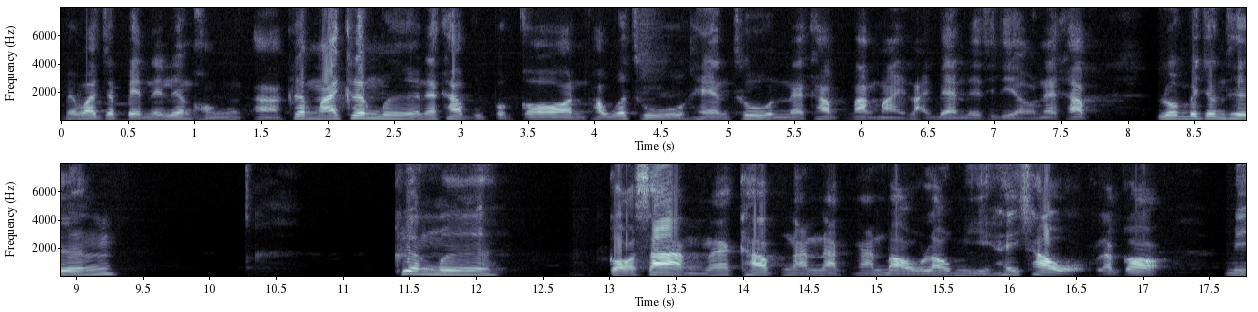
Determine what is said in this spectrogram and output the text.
ไม่ว่าจะเป็นในเรื่องของอเครื่องไม้เครื่องมือนะครับ อุปกรณ์ power tool hand tool นะครับ มากมายหลายแบรนด์เลยทีเดียวนะครับ รวมไปจนถึงเครื่องมือ ก่อสร้างนะครับ งานหนักงานเบาเรามีให้เช่า แล้วก็มี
